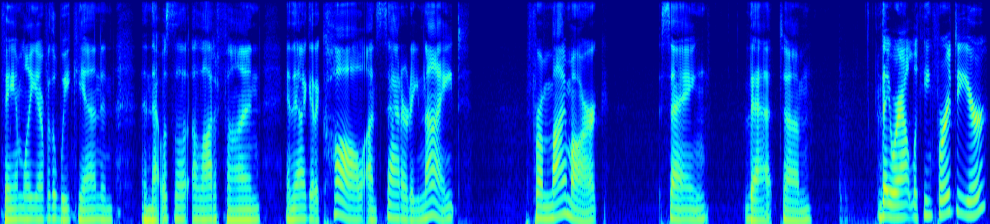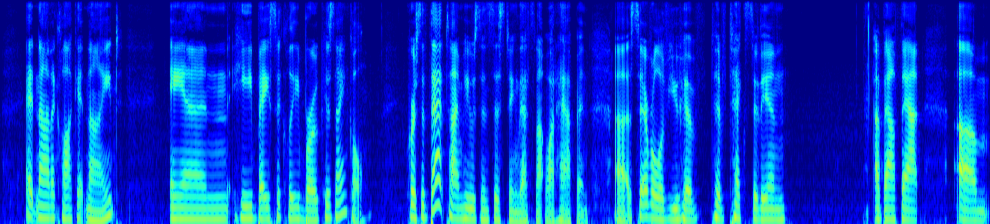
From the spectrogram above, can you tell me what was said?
family over the weekend, and, and that was a, a, lot of fun. And then I get a call on Saturday night from my Mark saying that um, they were out looking for a deer at nine o'clock at night, and he basically broke his ankle. Of course, at that time, he was insisting that's not what happened. Uh, several of you have, have texted in about that. Um,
